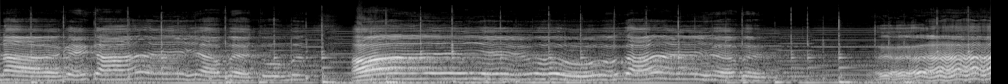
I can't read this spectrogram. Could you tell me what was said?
नाग गाय अब तुम आए हो गायब कायब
